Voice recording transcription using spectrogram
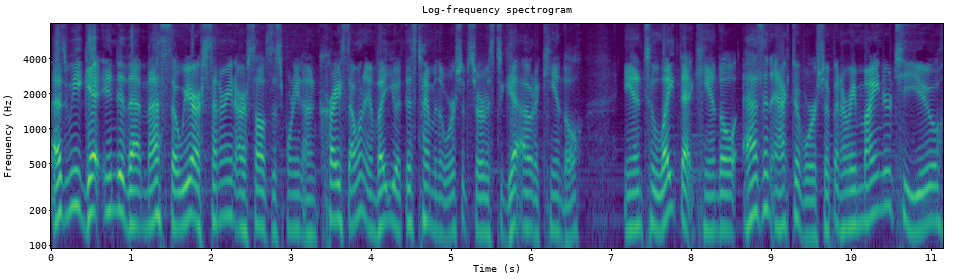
As we get into that mess, so we are centering ourselves this morning on Christ. I want to invite you at this time in the worship service to get out a candle and to light that candle as an act of worship and a reminder to you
